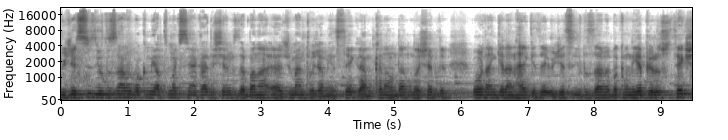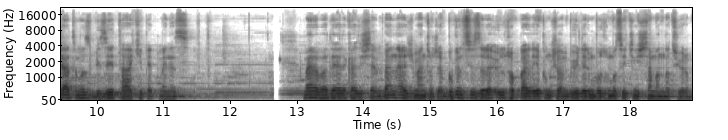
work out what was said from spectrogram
Ücretsiz yıldızlama bakımı yaptırmak isteyen kardeşlerimiz de bana Ercüment Hocam Instagram kanalından ulaşabilir. Oradan gelen herkese ücretsiz yıldızlama bakımını yapıyoruz. Tek şartımız bizi takip etmeniz. Merhaba değerli kardeşlerim ben Ercüment Hoca. Bugün sizlere ölü toprağıyla yapılmış olan büyülerin bozulması için işlem anlatıyorum.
